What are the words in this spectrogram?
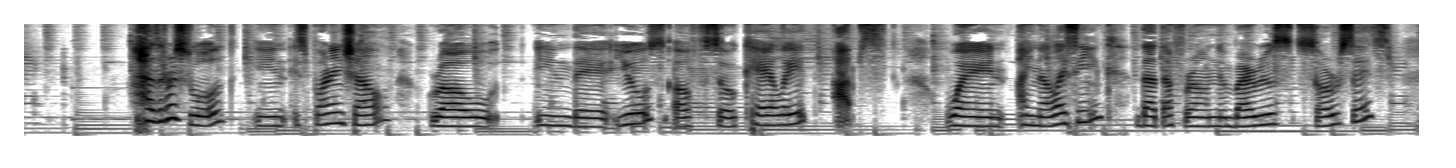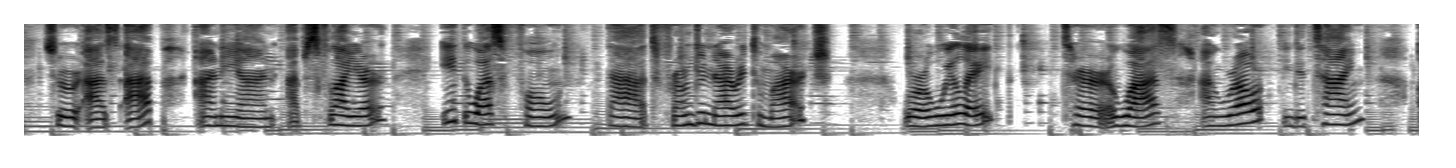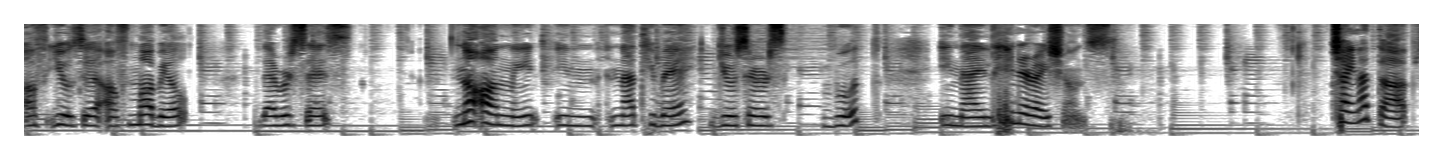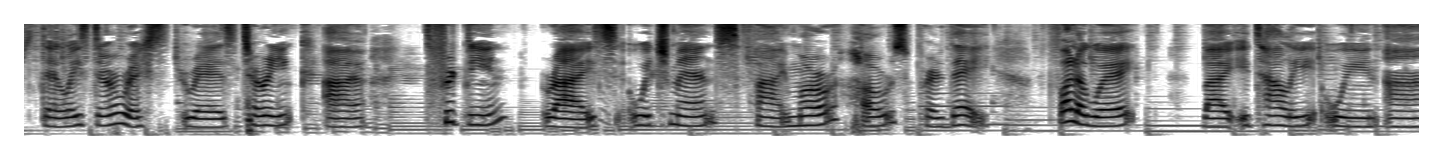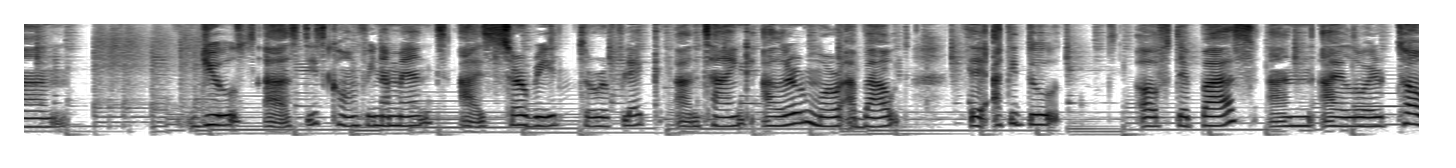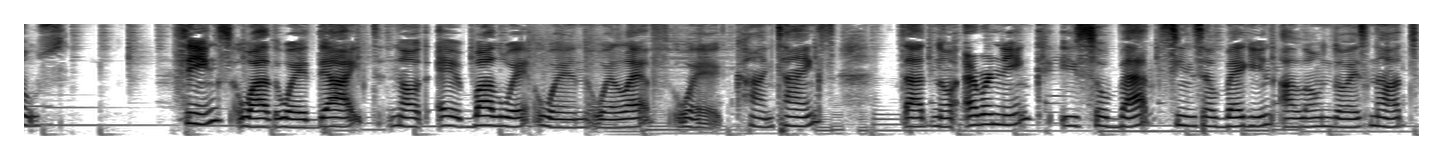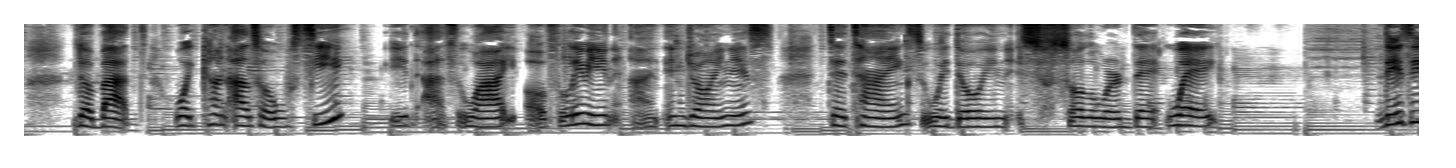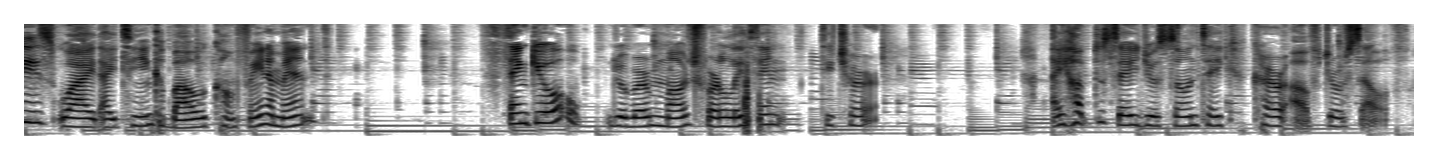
has resulted in exponential growth in the use of so-called apps when analyzing data from various sources, such as app and an AppsFlyer, it was found that from January to March, worldwide, there was a growth in the time of use of mobile devices, not only in native users but in all generations. China tops the list registering a 13 rise, which means 5 more hours per day, followed by Italy with an use as this confinement as served to reflect and think a little more about the attitude of the past and our thoughts. Things what we did not evaluate when we left we can things that no everything is so bad since the beginning alone though it's not the bad. We can also see it as way of living and enjoying the things we do in the way. This is what I think about confinement. Thank you, you very much for listening, teacher. I hope to say you soon take care of yourself.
